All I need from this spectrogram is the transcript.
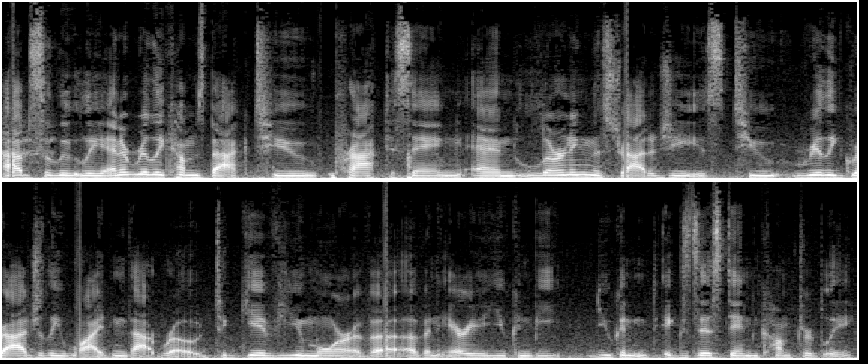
absolutely. And it really comes back to practicing and learning the strategies to really gradually widen that road to give you more of a of an area you can be you can exist in comfortably.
